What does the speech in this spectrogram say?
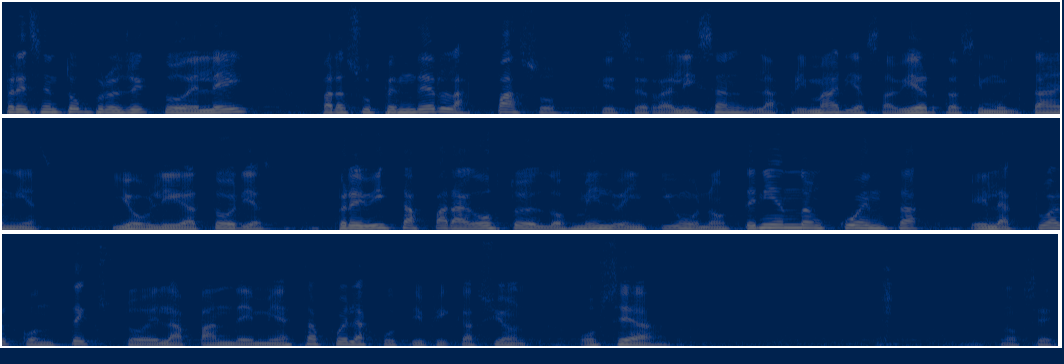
presentó un proyecto de ley para suspender las PASO que se realizan las primarias abiertas, simultáneas y obligatorias previstas para agosto del 2021, teniendo en cuenta el actual contexto de la pandemia. Esta fue la justificación. O sea, no sé,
